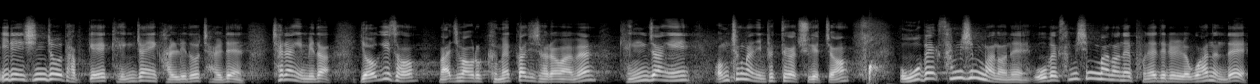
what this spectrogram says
1인 신조답게 굉장히 관리도 잘 된 차량입니다. 여기서 마지막으로 금액까지 저렴하면 굉장히 엄청난 임팩트가 주겠죠. 530만 원에 530만 원에 보내드리려고 하는데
